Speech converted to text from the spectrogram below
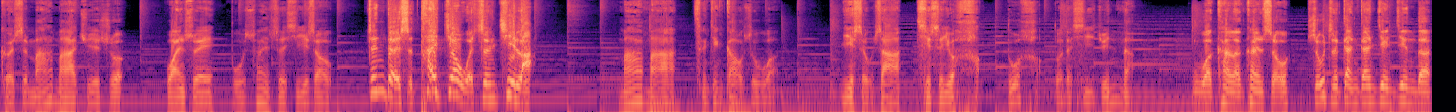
可是妈妈却说，玩水不算是洗手，真的是太叫我生气了。妈妈曾经告诉我，你手上其实有好多好多的细菌呢。我看了看手。手指干干净净的，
